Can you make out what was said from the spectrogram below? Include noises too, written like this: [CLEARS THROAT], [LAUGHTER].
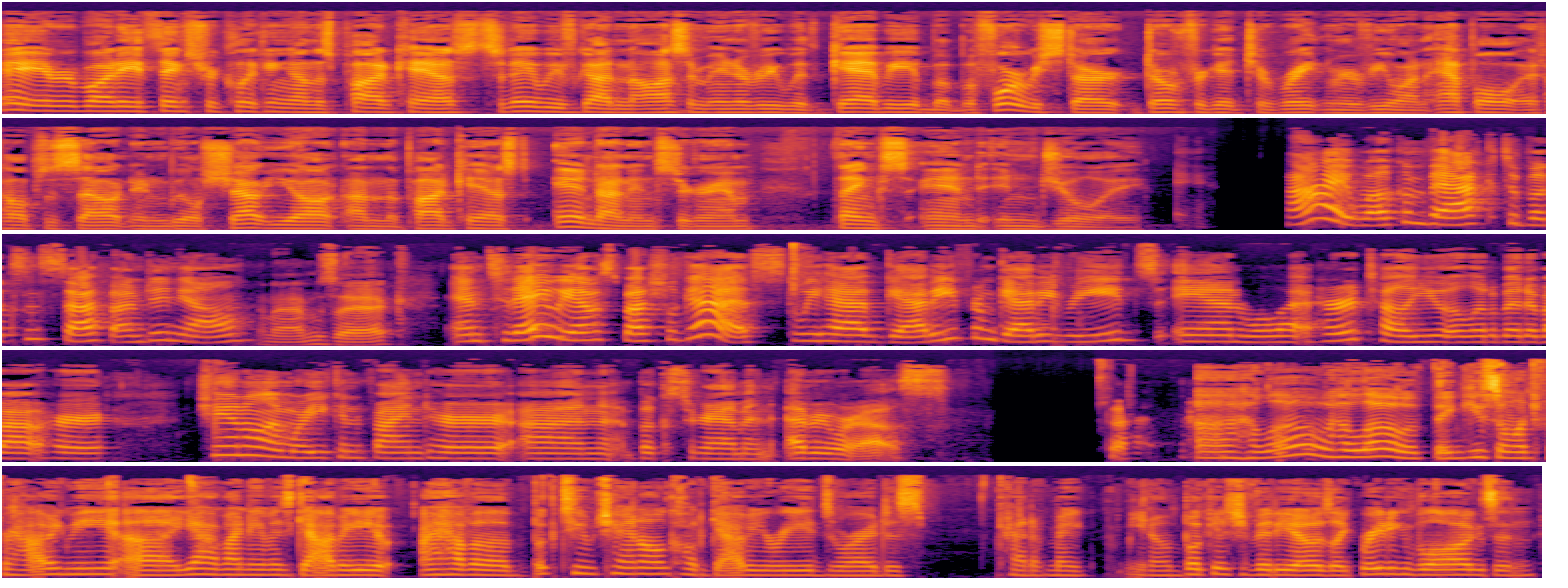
Hey everybody, thanks for clicking on this podcast. Today we've got an awesome interview with Gabby, but before we start, don't forget to rate and review on Apple. It helps us out and we'll shout you out on the podcast and on Instagram. Thanks and enjoy. Hi, welcome back to Books and Stuff. I'm Danielle. And I'm Zach. And today we have a special guest. We have Gabby from Gabby Reads, and we'll let her tell you a little bit about her channel and where you can find her on Bookstagram and everywhere else. Uh, hello, hello. Thank you so much for having me. Uh, yeah, my name is Gabby. I have a booktube channel called Gabby Reads where I just kind of make, you know, bookish videos like reading vlogs and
